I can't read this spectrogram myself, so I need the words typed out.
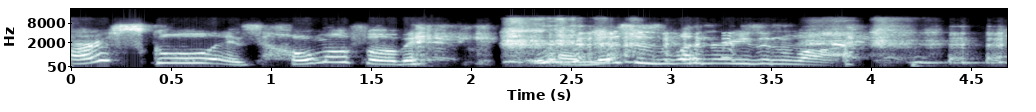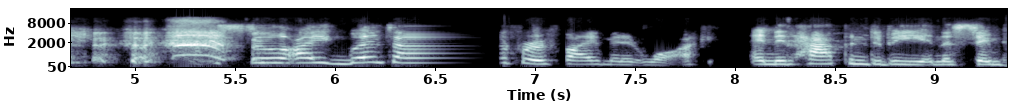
Our school is homophobic, and this is one reason why. so I went out for a five minute walk, and it happened to be in the same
